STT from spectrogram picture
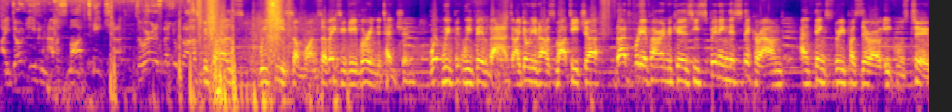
I don't even have a smart teacher. So we're in a special class because we tease someone. So basically, we're in detention. we we've, we've been bad. I don't even have a smart teacher. That's pretty apparent because he's spinning this stick around and thinks 3 plus 0 equals 2.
